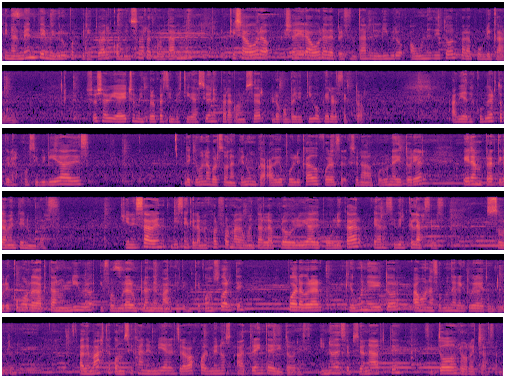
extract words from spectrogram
Finalmente mi grupo espiritual comenzó a recordarme que ya, era hora de presentar el libro a un editor para publicarlo. Yo ya había hecho mis propias investigaciones para conocer lo competitivo que era el sector había descubierto que las posibilidades de que una persona que nunca había publicado fuera seleccionada por una editorial eran prácticamente nulas. Quienes saben dicen que la mejor forma de aumentar la probabilidad de publicar es recibir clases sobre cómo redactar un libro y formular un plan de marketing que con suerte pueda lograr que un editor haga una segunda lectura de tu libro. Además te aconsejan enviar el trabajo al menos a 30 editores y no decepcionarte si todos lo rechazan.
